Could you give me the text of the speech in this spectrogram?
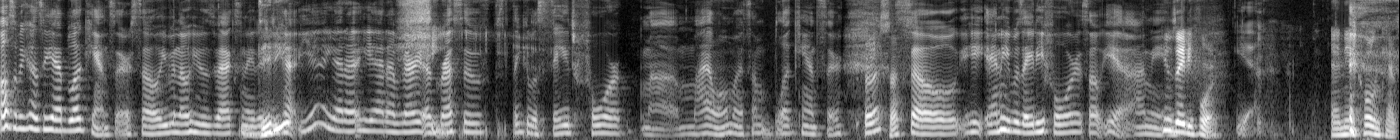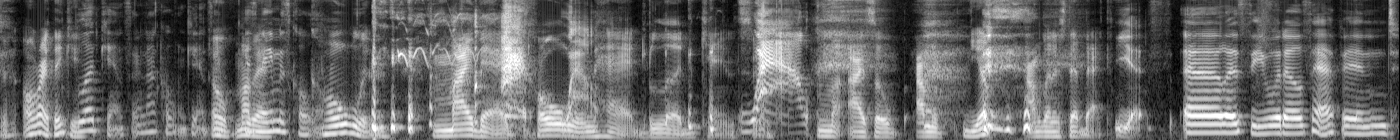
also because he had blood cancer. So even though he was vaccinated, Did he? Had, yeah, he had a he had a very Shit. aggressive. I think it was stage four uh, myeloma, some blood cancer. Oh, that sucks. So he and he was eighty four. So yeah, I mean, He was 84. yeah, And he had colon cancer. All right, thank you. blood cancer, not colon cancer. oh, my His bad. name is colon. Colon. my bad. Colon had blood cancer. wow. My, I so I'm a, yep. I'm gonna step back. Yes. Uh, let's see what else happened.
